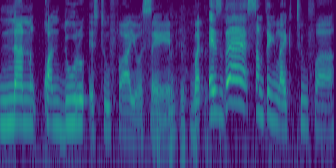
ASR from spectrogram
Nan Kwanduru is too far, you're saying. but is there something like too far?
